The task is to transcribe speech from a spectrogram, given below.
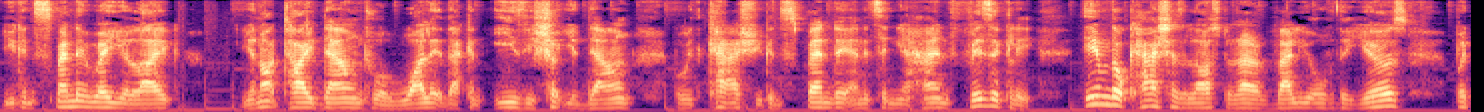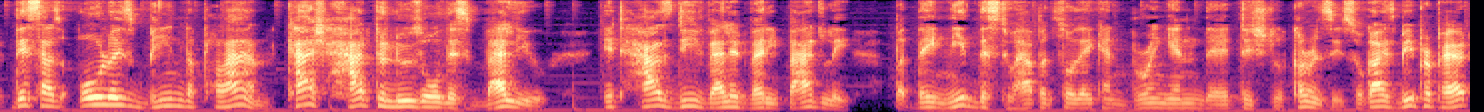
you can spend it where you like. You're not tied down to a wallet that can easily shut you down. But with cash, you can spend it and it's in your hand physically. Even though cash has lost a lot of value over the years, but this has always been the plan. Cash had to lose all this value. It has devalued very badly, but they need this to happen so they can bring in their digital currency. So guys, be prepared.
